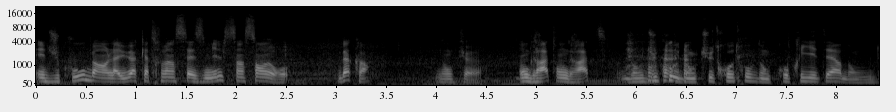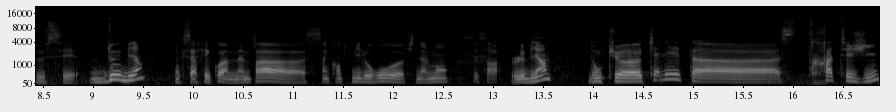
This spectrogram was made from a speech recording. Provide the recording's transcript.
Et du coup, bah, on l'a eu à 96 500 euros. D'accord. Donc euh, on gratte, on gratte. Donc du coup, donc tu te retrouves donc propriétaire donc de ces deux biens. Donc ça fait quoi? Même pas euh, 50 000 euros finalement C'est ça. le bien. Donc quelle est ta stratégie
